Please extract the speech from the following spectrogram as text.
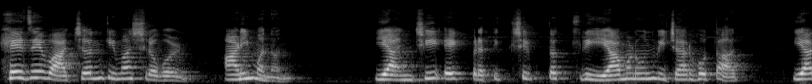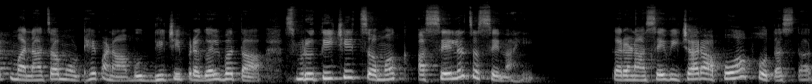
हे जे वाचन किंवा श्रवण आणि मनन यांची एक प्रतिक्षिप्त क्रिया म्हणून विचार होतात. यात मनाचा मोठेपणा बुद्धीची प्रगल्भता स्मृतीची चमक असेलच असे नाही. कारण असे विचार आपोआप होत असतात.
